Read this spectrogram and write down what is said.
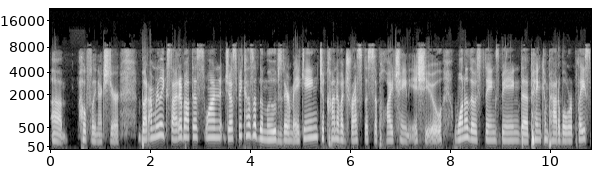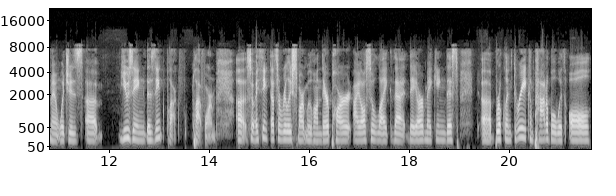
Um, hopefully next year. But I'm really excited about this one just because of the moves they're making to kind of address the supply chain issue. One of those things being the pin compatible replacement, which is uh, using the Zynq plat- platform. Uh, so I think that's a really smart move on their part. I also like that they are making this uh, Brooklyn 3 compatible with all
